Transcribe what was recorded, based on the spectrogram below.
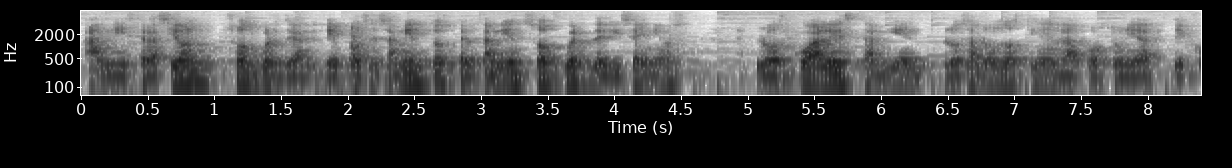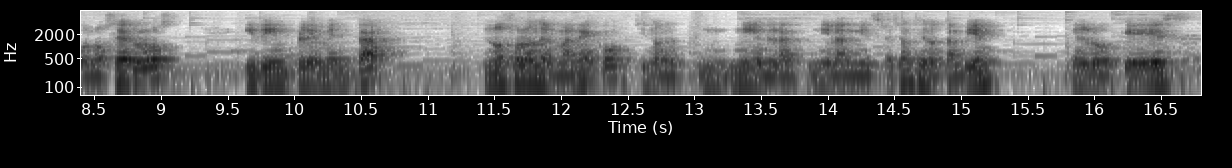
administración, software de, de procesamientos, pero también software de diseños, los cuales también los alumnos tienen la oportunidad de conocerlos y de implementar no solo en el manejo, sino ni en la, ni la administración, sino también en lo que es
